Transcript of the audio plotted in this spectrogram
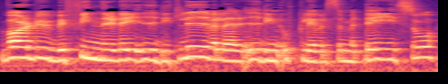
var du befinner dig i ditt liv eller i din upplevelse med dig så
